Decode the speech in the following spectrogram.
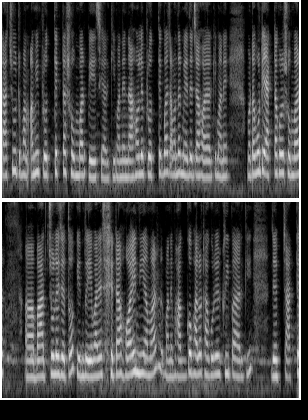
টাচুট আমি প্রত্যেকটা সোমবার পেয়েছি আর কি। মানে না হলে প্রত্যেকবার আমাদের মেয়েদের যা হয় আর কি মানে মোটামুটি একটা করে সোমবার বাদ চলে যেত। কিন্তু এবারে সেটা হয়নি আমার। মানে ভাগ্য ভালো, ঠাকুরের কৃপা আর কি, যে চারটে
